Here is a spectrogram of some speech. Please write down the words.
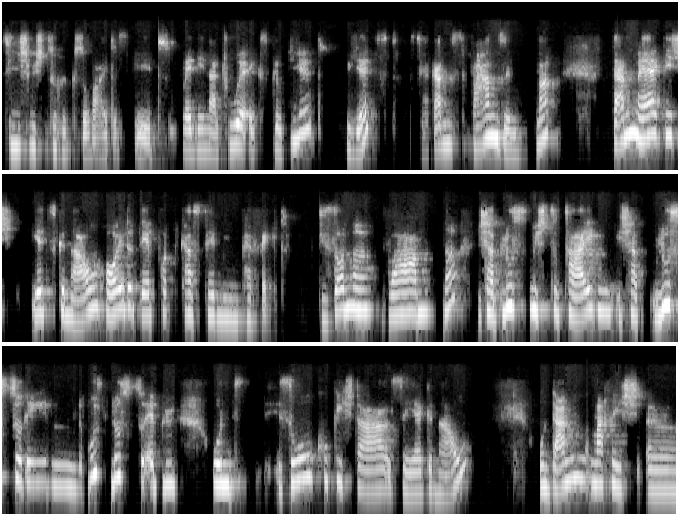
ziehe ich mich zurück, soweit es geht. Wenn die Natur explodiert, wie jetzt, ist ja ganz Wahnsinn, ne? dann merke ich jetzt genau heute der Podcast-Termin perfekt die Sonne warm. Ne? Ich habe Lust, mich zu zeigen. Ich habe Lust zu reden, Lust, Lust zu erblühen. Und so gucke ich da sehr genau. Und dann mache ich, äh,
